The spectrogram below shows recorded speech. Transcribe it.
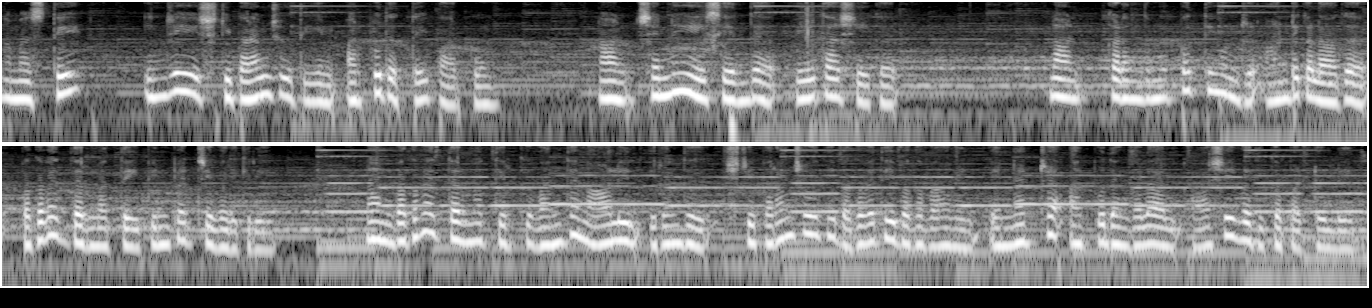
நமஸ்தே. இன்றைய ஸ்ரீ பரம்ஜோதியின் அற்புதத்தை பார்ப்போம். நான் சென்னையை சேர்ந்த வேதா சேகர் நான் கடந்த முப்பத்தி ஒன்று ஆண்டுகளாக பகவத் தர்மத்தை பின்பற்றி வருகிறேன். நான் பகவத் தர்மத்திற்கு வந்த நாளில் இருந்து ஸ்ரீ பரம்ஜோதி பகவதி பகவானின் எண்ணற்ற அற்புதங்களால் ஆசீர்வதிக்கப்பட்டுள்ளேன்.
